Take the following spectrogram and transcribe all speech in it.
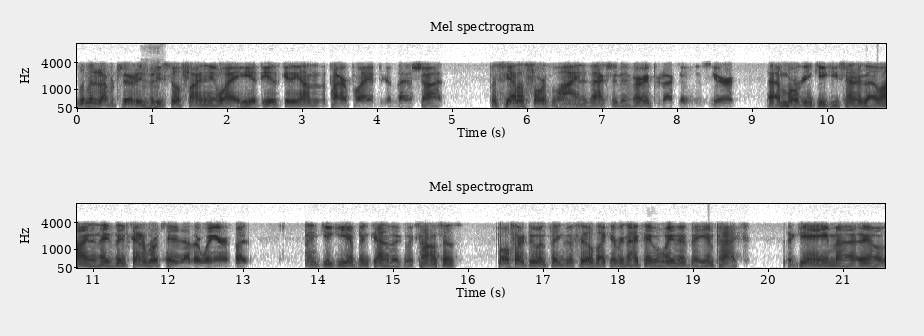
limited opportunities, mm-hmm. but he's still finding a way. He is, he is getting on the power play because of that shot. But Seattle's fourth line has actually been very productive this year. Uh, Morgan Geekie centers that line, and they've they've kind of rotated other wingers, but and Geekie have been kind of the, the constants. Both are doing things. It feels like every night they have a way that they impact the game. Uh, you know,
